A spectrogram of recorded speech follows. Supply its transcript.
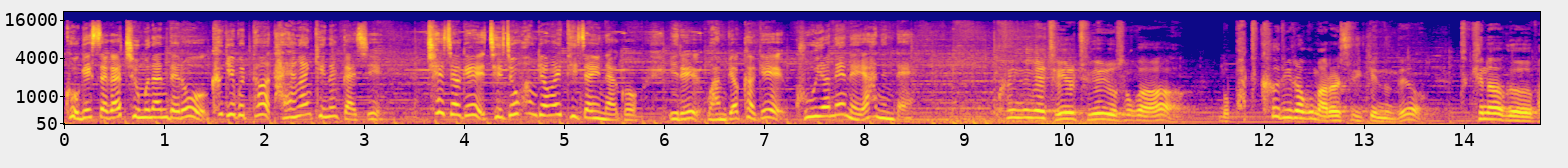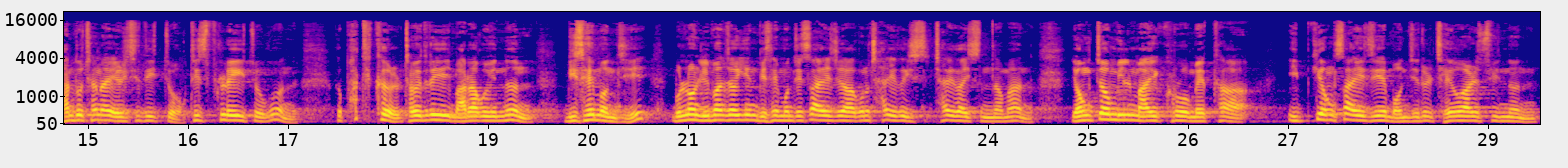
고객사가 주문한 대로 크기부터 다양한 기능까지 최적의 제조 환경을 디자인하고 이를 완벽하게 구현해내야 하는데 clean room의 제일 중요 요소가 뭐 particle이라고 말할 수 있겠는데요. 특히나 그 반도체나 LCD 쪽, 디스플레이 쪽은 그 particle 저희들이 말하고 있는 미세먼지 물론 일반적인 미세먼지 사이즈하고는 차이가, 있, 차이가 있습니다만 0.1 마이크로메타 입경 사이즈의 먼지를 제어할 수 있는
